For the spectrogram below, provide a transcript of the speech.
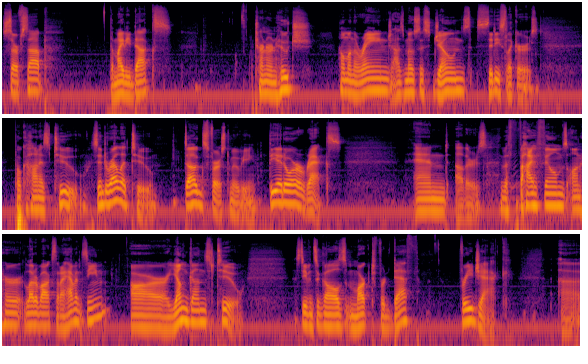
Surfs Up, The Mighty Ducks, Turner and Hooch, Home on the Range, Osmosis Jones, City Slickers, Pocahontas 2, Cinderella 2, Doug's first movie, Theodore Rex, and others. The five films on her Letterboxd that I haven't seen are Young Guns 2, Steven Seagal's Marked for Death, Freejack, uh,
